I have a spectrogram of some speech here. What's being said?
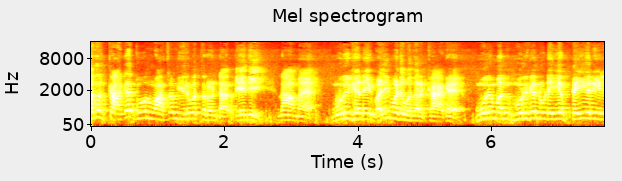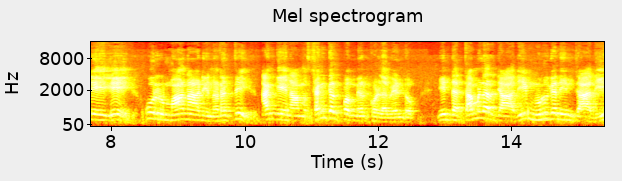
அதற்காக ஜூன் மாதம் இருபத்தி ரெண்டாம் தேதி நாம முருகனை வழிபடுவதற்காக முருகன் முருகனுடைய பெயரிலேயே ஒரு மாநாடு நடத்தி அங்கே நாம் சங்கல்பம் மேற்கொள்ள வேண்டும். இந்த தமிழர் ஜாதி முருகனின் ஜாதி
